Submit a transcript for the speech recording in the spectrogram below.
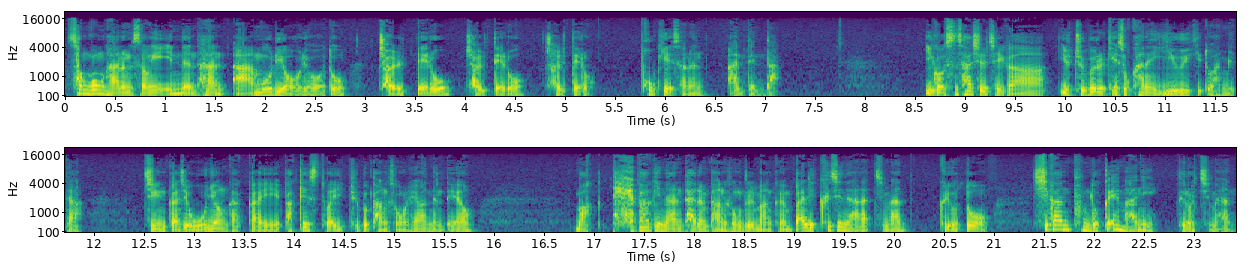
성공 가능성이 있는 한 아무리 어려워도 절대로, 절대로, 절대로 포기해서는 안 된다. 이것은 사실 제가 유튜브를 계속하는 이유이기도 합니다. 지금까지 5년 가까이 팟캐스트와 유튜브 방송을 해왔는데요. 막 대박이 난 다른 방송들만큼 빨리 크지는 않았지만, 그리고 또 시간품도 꽤 많이 들었지만,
